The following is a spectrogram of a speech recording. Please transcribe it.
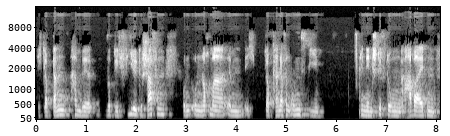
ich glaube, dann haben wir wirklich viel geschaffen. Und, und nochmal, ähm, ich glaube, keiner von uns, die in den Stiftungen arbeiten,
